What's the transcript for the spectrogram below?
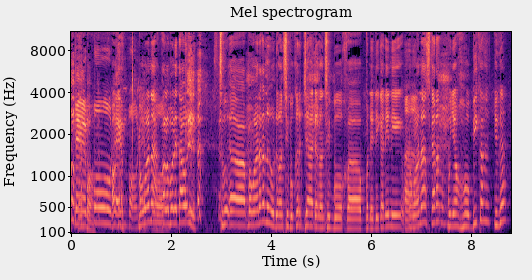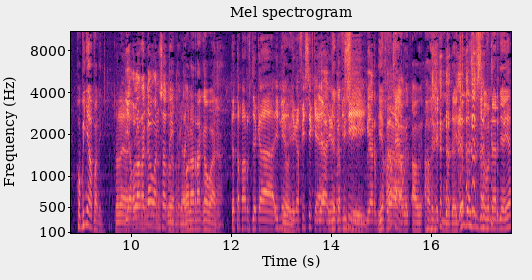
Kempo, Oke, kempo, Bang Maulana, kempo. kalau boleh tahu nih, sebu- eh, Bang Maulana kan dengan sibuk kerja, dengan sibuk eh, pendidikan ini, Ah. Bang Maulana sekarang punya hobi kah juga? Hobinya apa nih? Soalnya- Ya olahragawan satu itu. Olahraga. tadi. Olahragawan. Tetap harus jaga ini ya, Yoi. jaga fisik ya. Ya, Jaga kondisi. fisik. biar Iya karena bugar. kayak awet, awet, awet muda juga sih sebenarnya ya.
